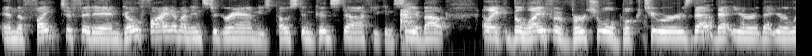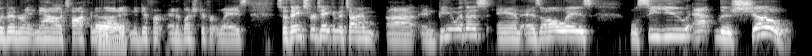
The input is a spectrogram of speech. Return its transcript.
and the fight to fit in. Go find him on Instagram. He's posting good stuff. You can see about like the life of virtual book tours that that you're that you're living right now, talking about it in a different in a bunch of different ways. So thanks for taking the time uh, and being with us. And as always, we'll see you at the show.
